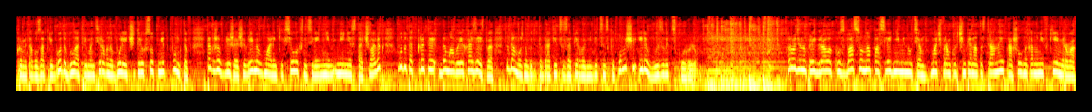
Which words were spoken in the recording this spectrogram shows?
Кроме того, за три года было отремонтировано более 400 медпунктов. Также в ближайшее время в маленьких селах с населением менее 100 человек будут открыты домовые хозяйства. Туда можно будет обратиться за первой медицинской помощью или вызвать скорую. Родина проиграла Кузбассу на последней минуте. Матч в рамках чемпионата страны прошел накануне в Кемерово.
